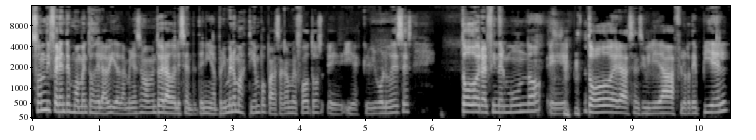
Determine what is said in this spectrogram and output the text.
son diferentes momentos de la vida también. En ese momento era adolescente, tenía primero más tiempo para sacarme fotos eh, y escribir boludeces. Todo era el fin del mundo, eh, todo era sensibilidad a flor de piel.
